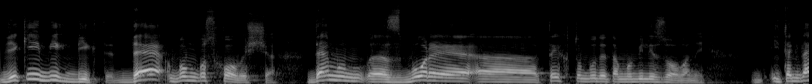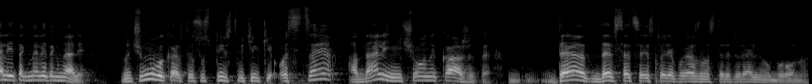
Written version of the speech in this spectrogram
В який біг бігти? Де бомбосховища? Де е, збори е, тих, хто буде там мобілізований? І так далі, і так далі, і так далі. Ну чому ви кажете суспільству тільки ось це, а далі нічого не кажете? Де, де вся ця історія пов'язана з територіальною обороною?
